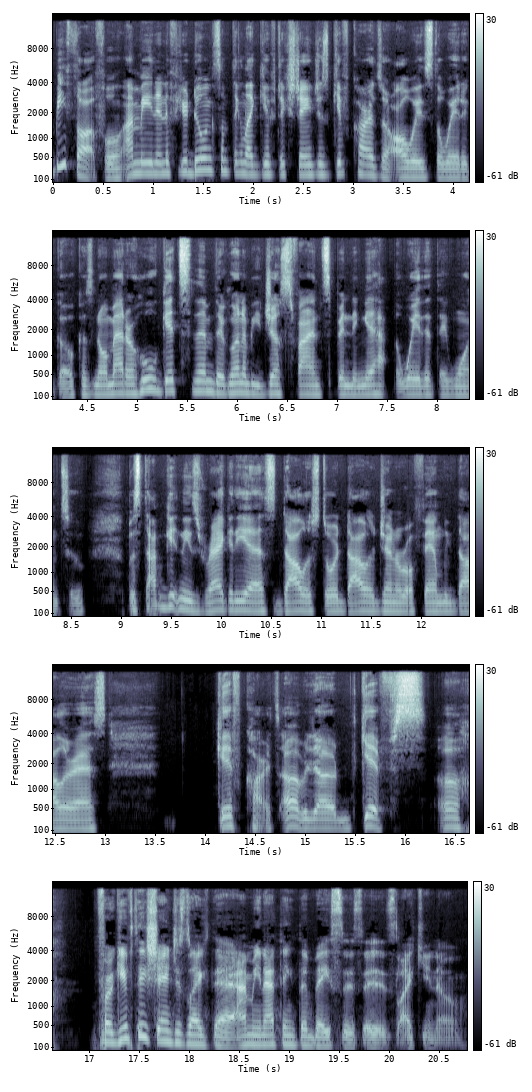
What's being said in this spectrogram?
be thoughtful. I mean, and if you're doing something like gift exchanges, gift cards are always the way to go because no matter who gets them, they're going to be just fine spending it the way that they want to. But stop getting these raggedy ass dollar store, Dollar General, Family Dollar ass gift cards. Oh, uh, gifts. Ugh. For gift exchanges like that, I mean, I think the basis is like, you know,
